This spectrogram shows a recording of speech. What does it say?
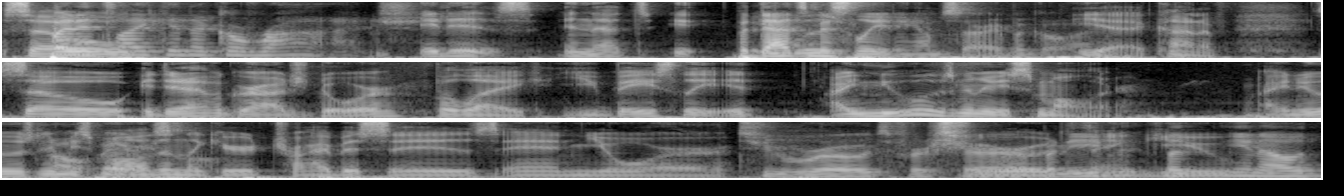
So but it's like in a garage. it is, and that's it. but that's was- misleading. I'm sorry, but go on. Yeah, kind of. So it did have a garage door, but like you basically it. I knew it was gonna be smaller. I knew it was gonna be Oh, very smaller than like your Tribus is and your Two roads for sure. road, but even, but, you. you know,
